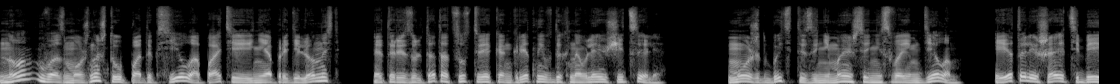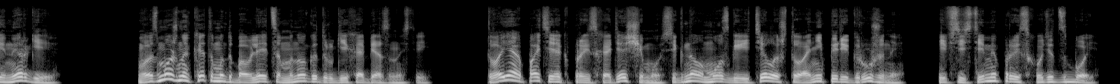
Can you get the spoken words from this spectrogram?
Но возможно, что упадок сил, апатия и неопределенность — это результат отсутствия конкретной вдохновляющей цели. Может быть, ты занимаешься не своим делом, и это лишает тебя энергии. Возможно, к этому добавляется много других обязанностей. Твоя апатия к происходящему — сигнал мозга и тела, что они перегружены, и в системе происходит сбой.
